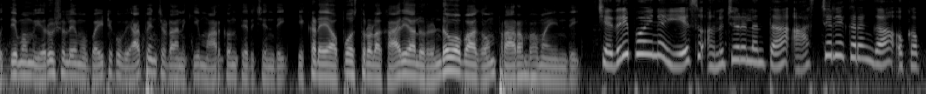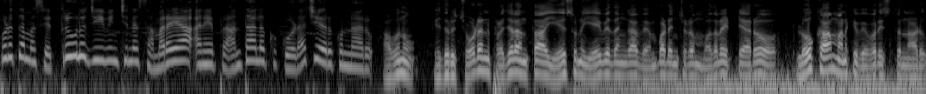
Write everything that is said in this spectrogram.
ఉద్యమం ఎరుషలేము బయటకు వ్యాపించడానికి మార్గం తెరిచింది. ఇక్కడే అపోస్తుల కార్యాలు రెండవ భాగం ప్రారంభమైంది. చెదిరిపోయిన యేసు అనుచరులంతా ఆశ్చర్యకరంగా ఒకప్పుడు తమ శత్రువులు జీవించిన సమరయ అనే ప్రాంతాలకు కూడా చేరుకున్నారు. అవును ఎదురు చూడని ప్రజలంతా యేసును ఏ విధంగా వెంబడించడం మొదలెట్టారో లోక మనకి వివరిస్తున్నాడు.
